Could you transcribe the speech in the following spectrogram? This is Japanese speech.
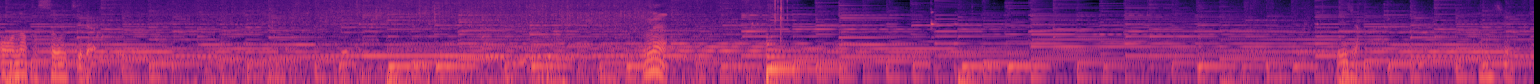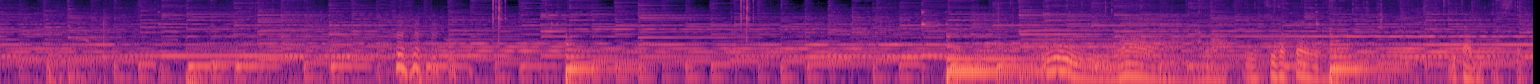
おなんかすごい綺麗。ねいいじゃな いいね。あの雪解け水がビタビタしてて。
